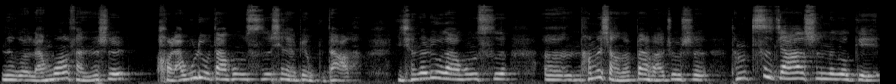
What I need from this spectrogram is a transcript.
那个蓝光反正是好莱坞六大公司，现在变五大了。以前的六大公司，嗯，他们想的办法就是他们自家是那个给，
